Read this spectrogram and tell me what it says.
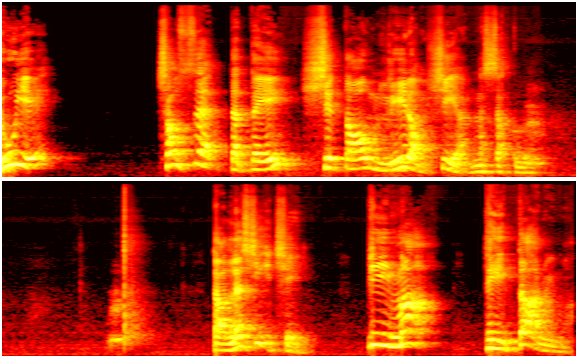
လူဦးရေ63သိန်း84,829ဒါလက်ရှိအချိန်ပြည်မဒေတာတွေမှာ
